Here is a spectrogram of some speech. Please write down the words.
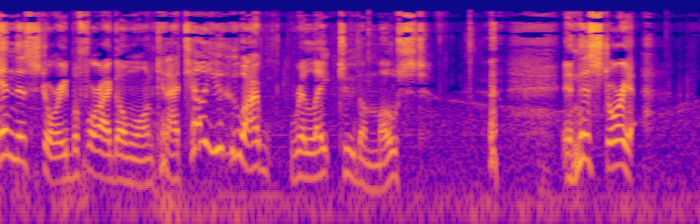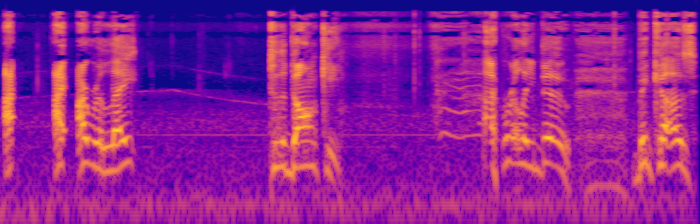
In this story, before I go on, can I tell you who I relate to the most? in this story, I, I, I relate to the donkey. I really do. Because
